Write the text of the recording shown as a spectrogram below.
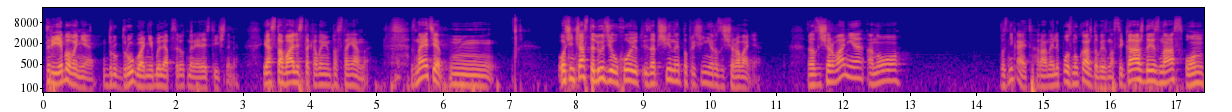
требования друг к другу, они были абсолютно реалистичными и оставались таковыми постоянно. Знаете, очень часто люди уходят из общины по причине разочарования. Разочарование, оно возникает рано или поздно у каждого из нас. И каждый из нас, он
